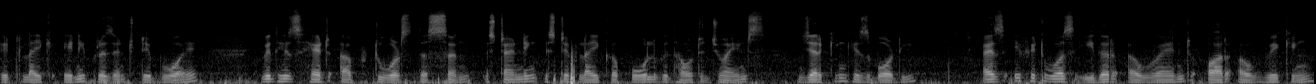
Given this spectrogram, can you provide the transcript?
it like any present day boy with his head up towards the sun, standing stiff like a pole without joints, jerking his body as if it was either a wand or a waking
